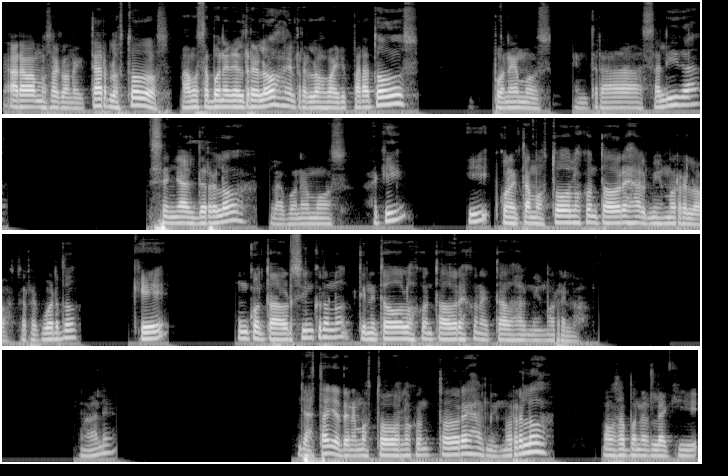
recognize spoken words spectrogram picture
Ahora vamos a conectarlos todos. Vamos a poner el reloj. El reloj va a ir para todos. Ponemos entrada, salida. Señal de reloj. La ponemos aquí. Y conectamos todos los contadores al mismo reloj. Te recuerdo que un contador síncrono tiene todos los contadores conectados al mismo reloj. ¿Vale? Ya está, ya tenemos todos los contadores al mismo reloj. Vamos a ponerle aquí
